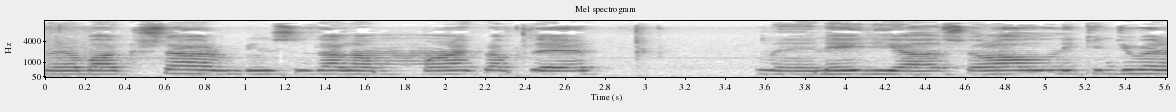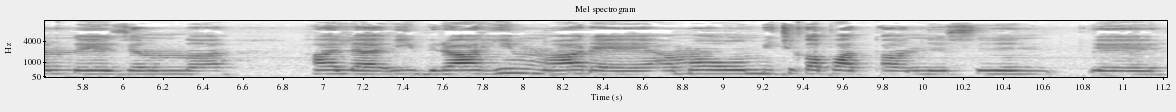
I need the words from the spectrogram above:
Merhaba arkadaşlar, bugün sizlerle Minecraft'ta e, neydi ya, Survival'ın ikinci bölümündeyiz yanımda. Hala İbrahim var e, ama o mici kapattı annesinin e,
